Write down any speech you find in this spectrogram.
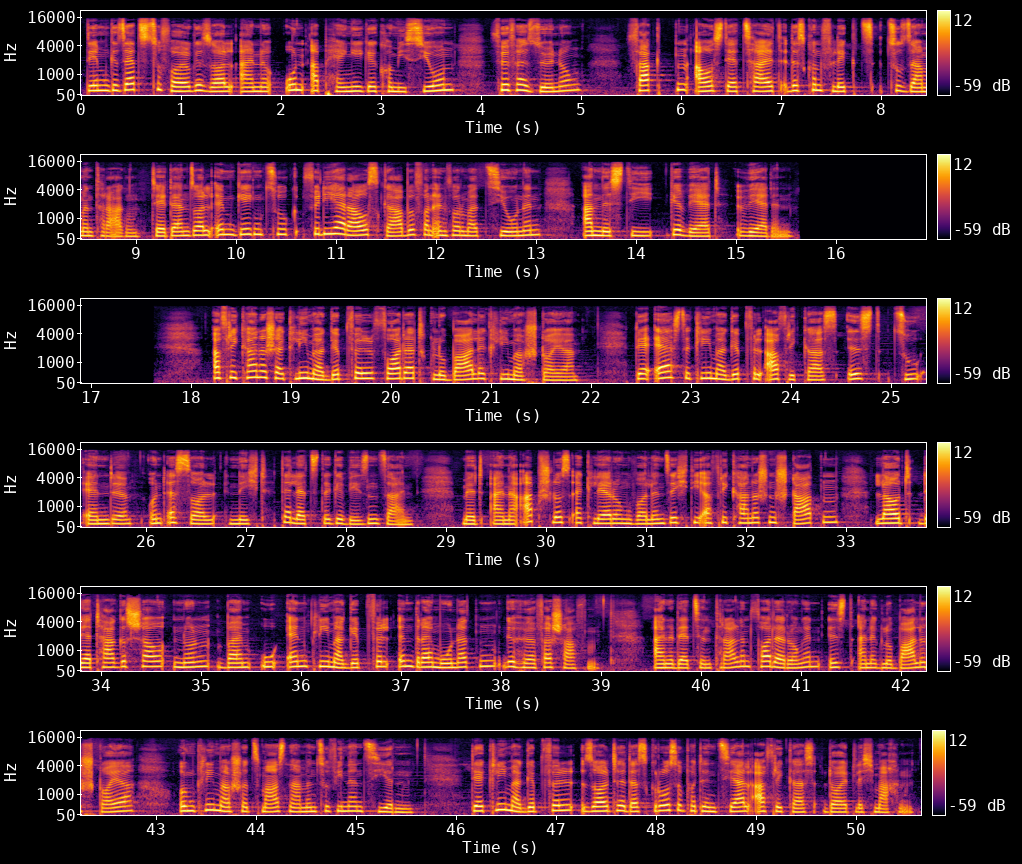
Dem Gesetz zufolge soll eine unabhängige Kommission für Versöhnung Fakten aus der Zeit des Konflikts zusammentragen. Tätern soll im Gegenzug für die Herausgabe von Informationen Amnestie gewährt werden. Afrikanischer Klimagipfel fordert globale Klimasteuer. Der erste Klimagipfel Afrikas ist zu Ende und es soll nicht der letzte gewesen sein. Mit einer Abschlusserklärung wollen sich die afrikanischen Staaten laut der Tagesschau nun beim UN-Klimagipfel in drei Monaten Gehör verschaffen. Eine der zentralen Forderungen ist eine globale Steuer, um Klimaschutzmaßnahmen zu finanzieren. Der Klimagipfel sollte das große Potenzial Afrikas deutlich machen.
